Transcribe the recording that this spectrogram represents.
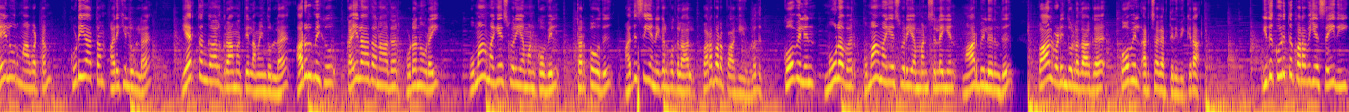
வேலூர் மாவட்டம் குடியாத்தம் அருகிலுள்ள ஏர்த்தங்கால் கிராமத்தில் அமைந்துள்ள அருள்மிகு கைலாதநாதர் உடனுரை உமா மகேஸ்வரி அம்மன் கோவில் தற்போது அதிசய நிகழ்வுகளால் பரபரப்பாகியுள்ளது. கோவிலின் மூலவர் உமா மகேஸ்வரி அம்மன் சிலையின் மார்பிலிருந்து பால் வடிந்துள்ளதாக கோவில் அர்ச்சகர் தெரிவிக்கிறார். இது குறித்து பரவிய செய்தி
